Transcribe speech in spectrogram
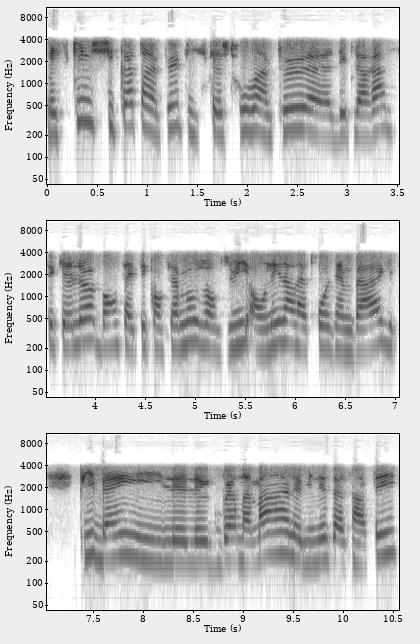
Mais ce qui me chicote un peu, puis ce que je trouve un peu euh, déplorable, c'est que là, bon, ça a été confirmé aujourd'hui, on est dans la troisième vague. Puis, ben, le, gouvernement, le ministre de la Santé,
